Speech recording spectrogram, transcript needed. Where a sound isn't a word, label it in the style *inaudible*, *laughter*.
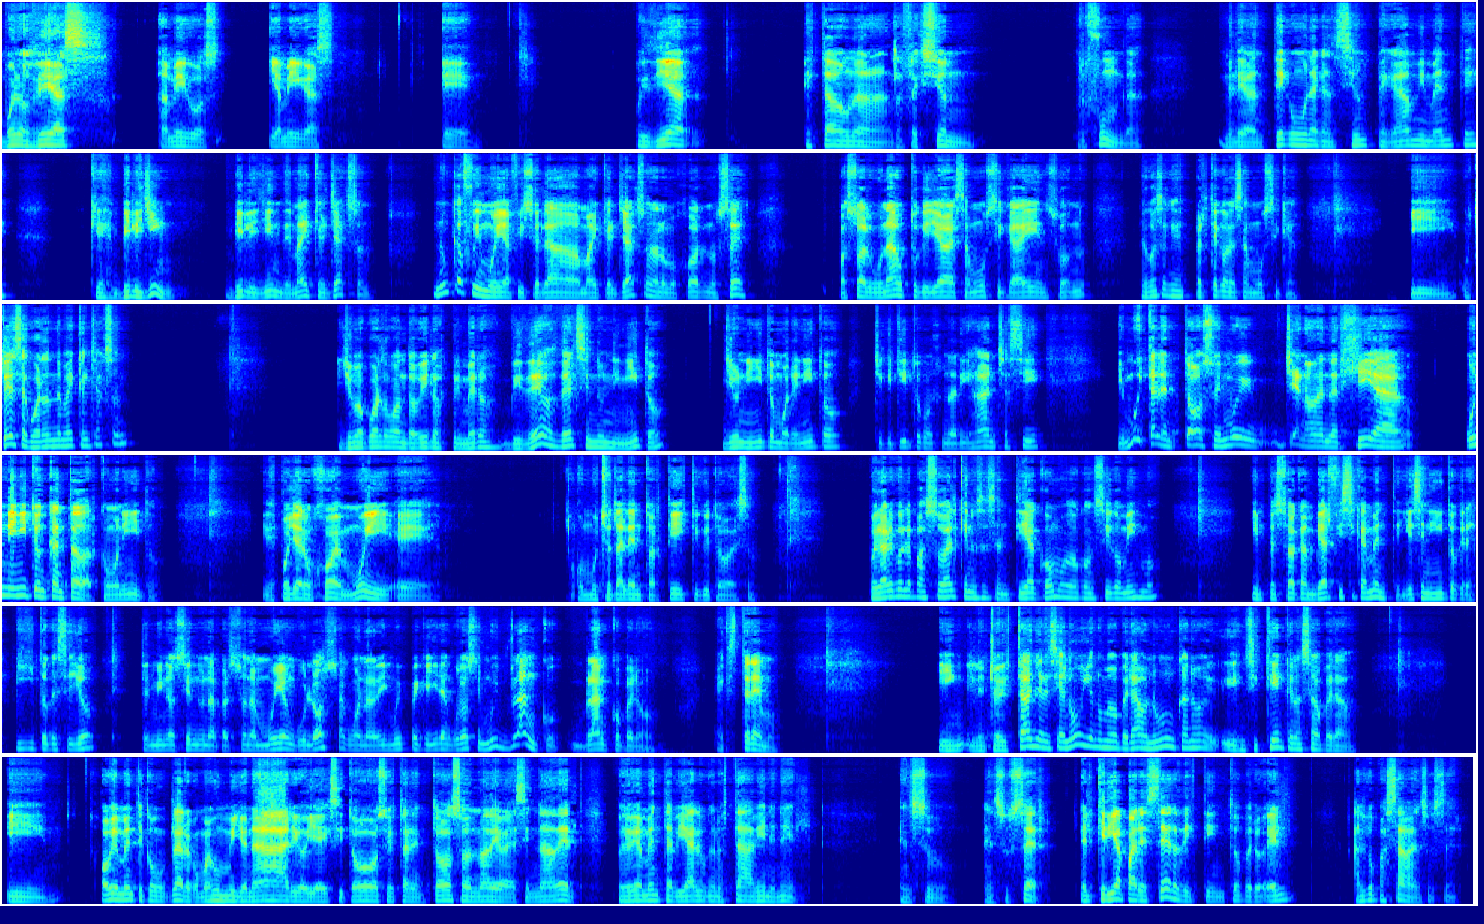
Buenos días, amigos y amigas. Eh, hoy día en una reflexión profunda. Me levanté con una canción pegada en mi mente que es Billie Jean. Billie Jean de Michael Jackson. Nunca fui muy aficionado a Michael Jackson, a lo mejor, no sé, pasó algún auto que lleva esa música ahí en su... La cosa es que desperté con esa música. ¿Y ustedes se acuerdan de Michael Jackson? Yo me acuerdo cuando vi los primeros videos de él siendo un niñito, y era un niñito morenito, chiquitito, con su nariz ancha así, y muy talentoso y muy lleno de energía, un niñito encantador, como niñito. Y después ya era un joven muy, eh, con mucho talento artístico y todo eso. Pero algo le pasó a él que no se sentía cómodo consigo mismo y empezó a cambiar físicamente. Y ese niñito crespito, qué sé yo, terminó siendo una persona muy angulosa, con una nariz muy pequeñita, angulosa y muy blanco, blanco pero extremo. Y, lo entrevistaban y le decían, no, yo no me he operado nunca, ¿no? Y que no se ha operado. Y obviamente, como claro, como es un millonario y exitoso y talentoso, nadie va a decir nada de él. Pero obviamente había algo que no estaba bien en él, en su, en su ser. Él quería parecer distinto, pero él, algo pasaba en su ser.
